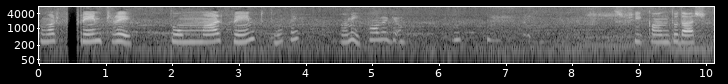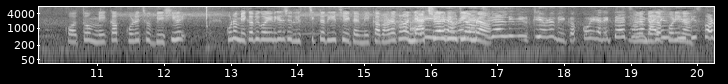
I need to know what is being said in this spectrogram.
তোমার ফ্রেন্ড রে। তোমার ফ্রেন্ড তোমার ফ্রেন্ড আমি? হবে কেউ। শ্রীকান্ত দাস কত মেকআপ করেছ? বেশি কোনো মেকআপই করিনি আছে লিপস্টিকটা দিয়েছি এটাই মেকআপ আমরা কোনো ন্যাচারাল বিউটি আমরা ন্যাচারালি বিউটি আমরা মেকআপ করি না। দেখতে পাচ্ছি আমরা না গালে করি না। বিউটি স্পট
